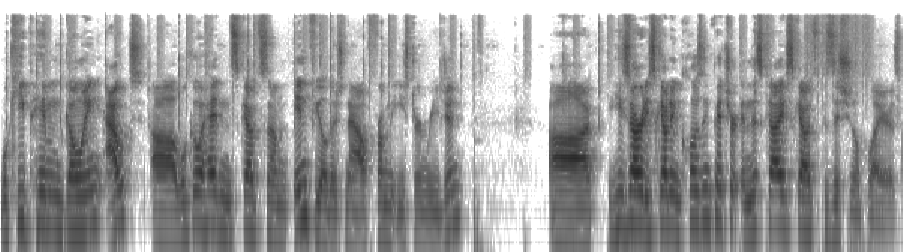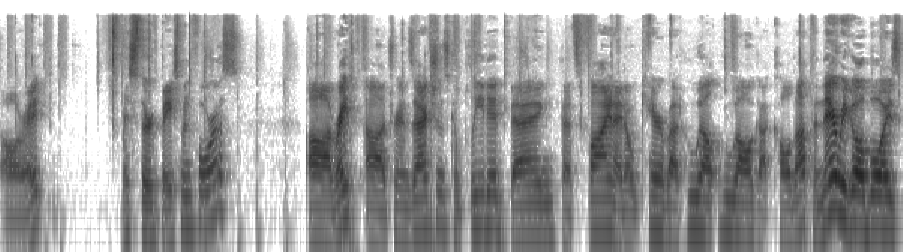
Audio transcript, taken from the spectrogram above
we'll keep him going out. Uh, we'll go ahead and scout some infielders now from the Eastern region. Uh, he's already scouting closing pitcher, and this guy scouts positional players. All right, his third baseman for us. Uh, right, uh, transactions completed. Bang, that's fine. I don't care about who else, who all got called up. And there we go, boys.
